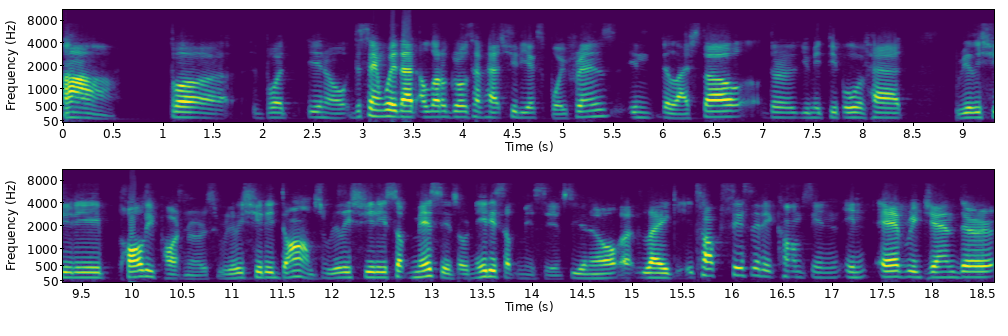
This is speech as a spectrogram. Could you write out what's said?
Ah, uh, but but you know, the same way that a lot of girls have had shitty ex-boyfriends in the lifestyle, there you meet people who have had really shitty poly partners, really shitty doms, really shitty submissives or needy submissives. You know, uh, like toxicity comes in in every gender,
